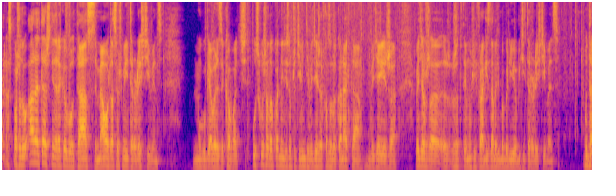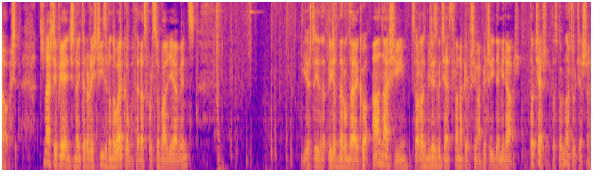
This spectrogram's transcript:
Teraz poszedł, ale też niedaleko był TAS. Mało czasu już mieli terroryści, więc mógł biały ryzykować. Usłyszał dokładnie, gdzie są przeciwnicy, wiedzieli, że wchodzą do konekta, wiedzieli, że wiedział, że, że tutaj musi fragi zdobyć, bo byli obici terroryści, więc udało się. 13-5, no i terroryści z rundą eko, bo teraz forsowali, a więc jeszcze jedna, jedna runda eko, a nasi coraz bliżej zwycięstwa na pierwszej mapie, czyli Demirage. To cieszy, to z pewnością cieszy.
